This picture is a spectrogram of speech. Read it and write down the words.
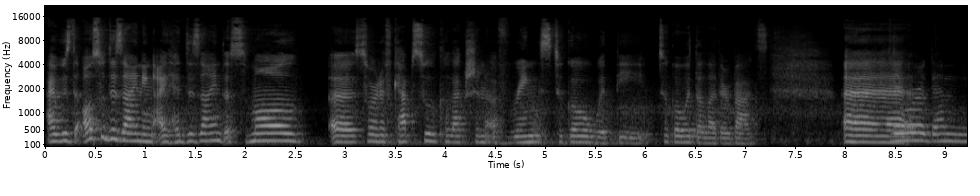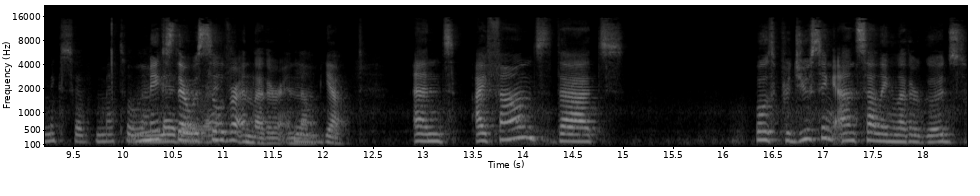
I was also designing. I had designed a small uh, sort of capsule collection of rings to go with the to go with the leather bags. Uh, They were then mix of metal and mixed. there was right? silver and leather in them. Yeah, and I found that both producing and selling leather goods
